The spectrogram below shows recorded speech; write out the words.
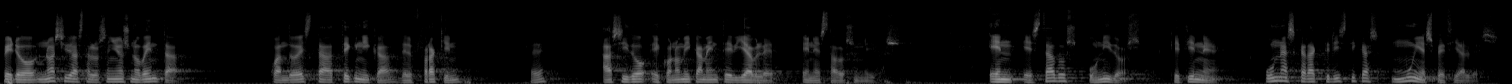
Pero no ha sido hasta los años 90 cuando esta técnica del fracking eh, ha sido económicamente viable en Estados Unidos en Estados Unidos, que tiene unas características muy especiales.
